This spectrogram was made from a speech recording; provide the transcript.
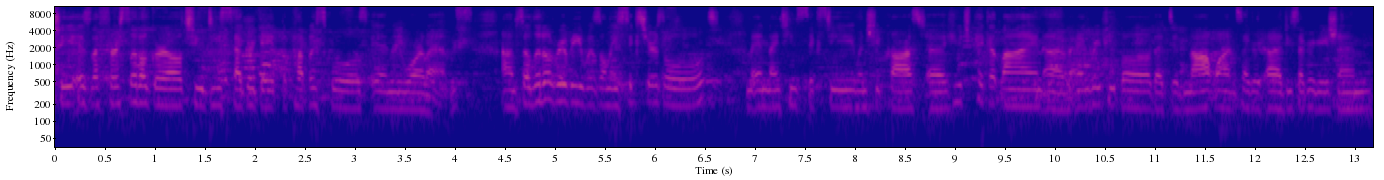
She is the first little girl to desegregate the public schools in New Orleans. Um, so little Ruby was only six years old in 1960 when she crossed a huge picket line of angry people that did not want segre- uh, desegregation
